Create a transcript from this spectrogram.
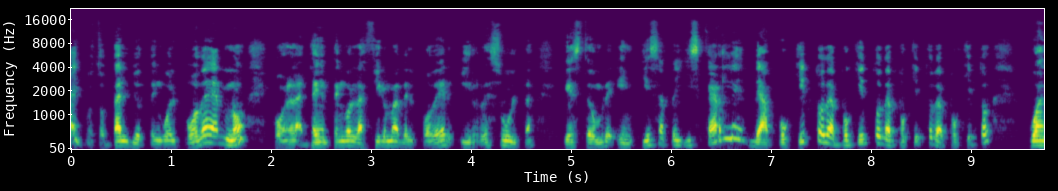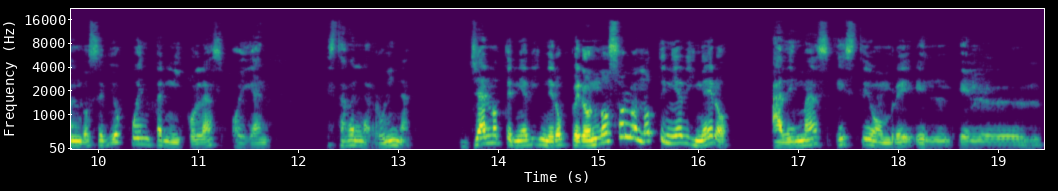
ay, pues total, yo tengo el poder, ¿no? Con la, tengo la firma del poder y resulta que este hombre empieza a pellizcarle de a poquito, de a poquito, de a poquito, de a poquito. Cuando se dio cuenta Nicolás, oigan, estaba en la ruina. Ya no tenía dinero, pero no solo no tenía dinero, además este hombre, el, el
